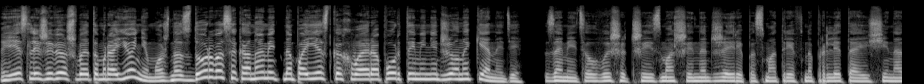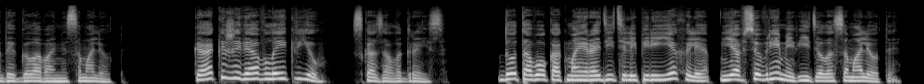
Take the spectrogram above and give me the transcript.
Если живешь в этом районе, можно здорово сэкономить на поездках в аэропорт имени Джона Кеннеди», заметил вышедший из машины Джерри, посмотрев на пролетающий над их головами самолет. «Как и живя в Лейквью», — сказала Грейс. «До того, как мои родители переехали, я все время видела самолеты.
